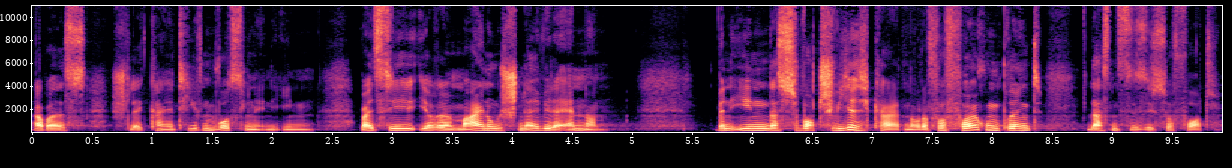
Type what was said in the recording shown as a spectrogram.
Aber es schlägt keine tiefen Wurzeln in ihnen, weil sie ihre Meinung schnell wieder ändern. Wenn ihnen das Wort Schwierigkeiten oder Verfolgung bringt, lassen sie sich sofort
